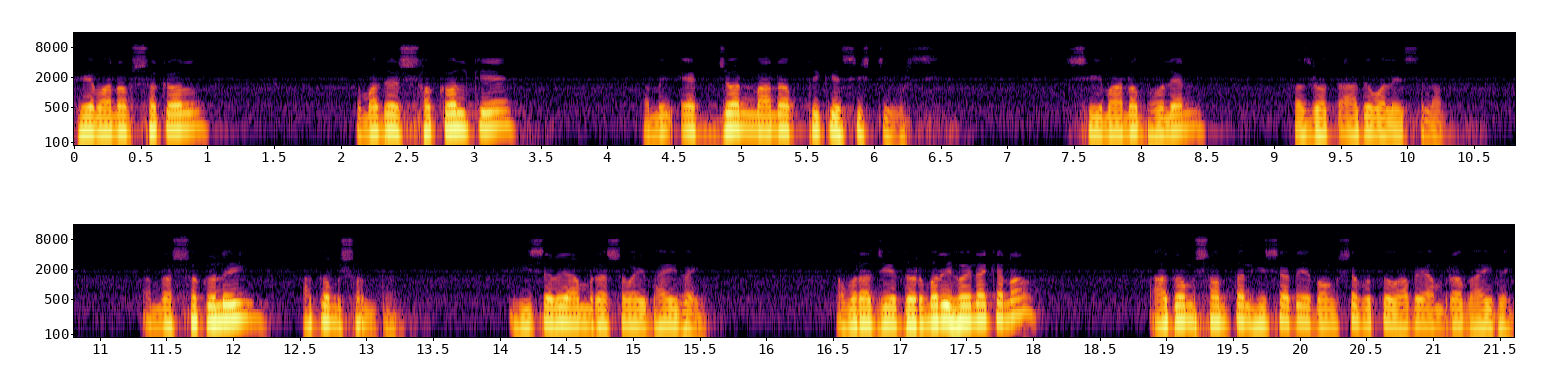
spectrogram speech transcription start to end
হে মানব সকল তোমাদের সকলকে আমি একজন মানব থেকে সৃষ্টি করছি। সেই মানব হলেন হজরত আদম আলাইসালাম আমরা সকলেই আদম সন্তান। হিসাবে আমরা সবাই ভাই ভাই। আমরা যে ধর্মেরই হই না কেন, আদম সন্তান হিসাবে, বংশগতভাবে আমরা ভাই ভাই।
